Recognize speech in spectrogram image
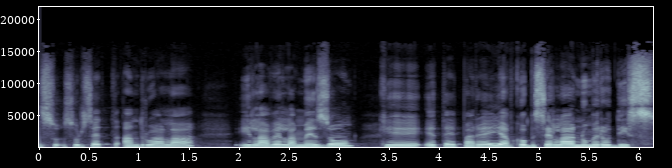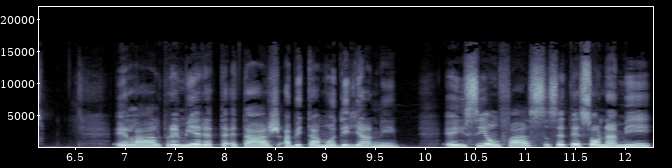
sur, cet endroit-là, il avait la maison qui était pareille comme celle-là, numéro 10. Et là, le premier éta- étage, habitait Modigliani. Et ici en face, c'était son ami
